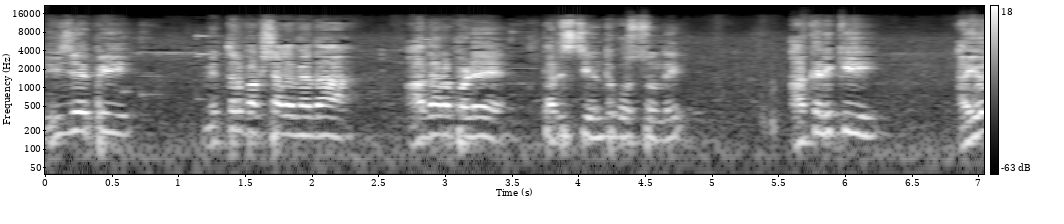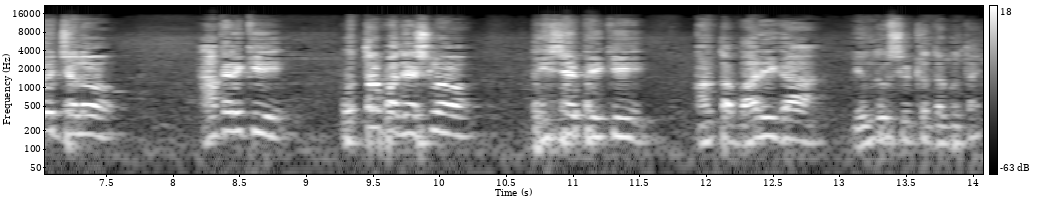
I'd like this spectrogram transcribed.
బీజేపీ మిత్రపక్షాల మీద ఆధారపడే పరిస్థితి ఎందుకు వస్తుంది? ఆఖరికి అయోధ్యలో ఆఖరికి ఉత్తరప్రదేశ్లో బీజేపీకి అంత భారీగా ఎందుకు సీట్లు తగ్గుతాయి?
